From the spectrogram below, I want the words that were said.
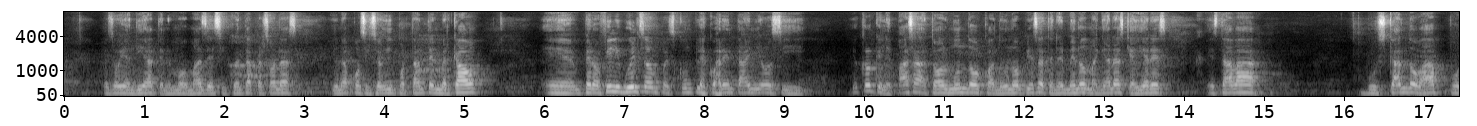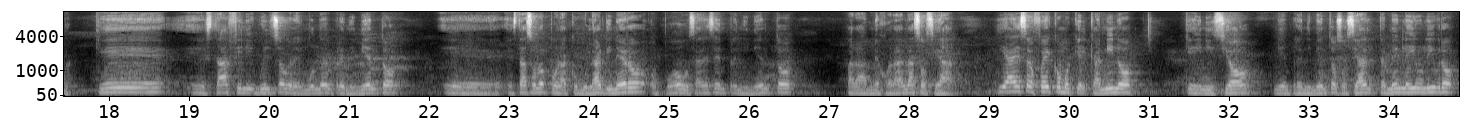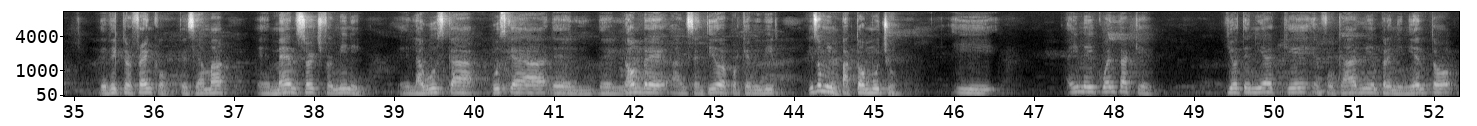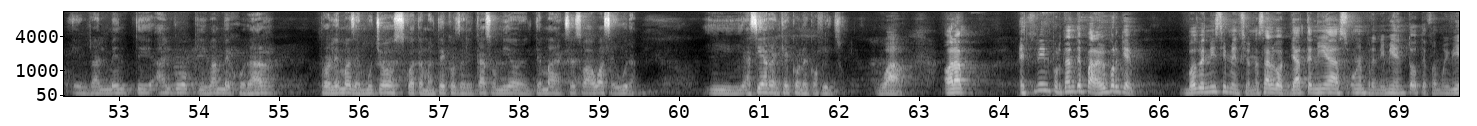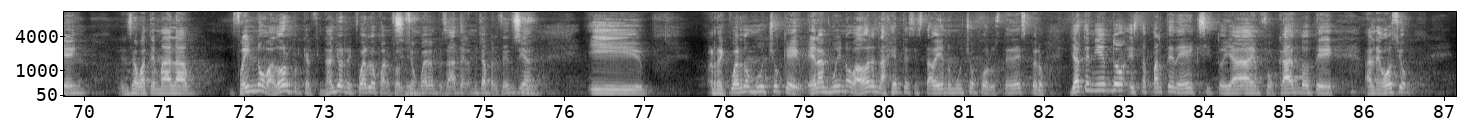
pues hoy en día tenemos más de 50 personas una posición importante en el mercado. Eh, pero Philip Wilson pues cumple 40 años y yo creo que le pasa a todo el mundo cuando uno empieza a tener menos mañanas que ayeres. Estaba buscando, ¿va? ¿Por qué está Philip Wilson en el mundo de emprendimiento? Eh, ¿Está solo por acumular dinero o puedo usar ese emprendimiento para mejorar la sociedad? Y a eso fue como que el camino que inició mi emprendimiento social. También leí un libro de Viktor Frankl que se llama eh, Man's Search for Meaning, eh, la busca, búsqueda del, del hombre al sentido de por qué vivir. Y eso me impactó mucho. Y ahí me di cuenta que yo tenía que enfocar mi emprendimiento en realmente algo que iba a mejorar problemas de muchos guatemaltecos, en el caso mío, en el tema de acceso a agua segura. Y así arranqué con Ecofiltro. Wow. Ahora, esto es bien importante para mí porque vos venís y mencionas algo, ya tenías un emprendimiento, te fue muy bien, venís a Guatemala, fue innovador porque al final yo recuerdo cuando Solución Sí. Web empezaba a tener mucha presencia y recuerdo mucho que eran muy innovadores, la gente se estaba yendo mucho por ustedes, pero ya teniendo esta parte de éxito, ya enfocándote al negocio,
